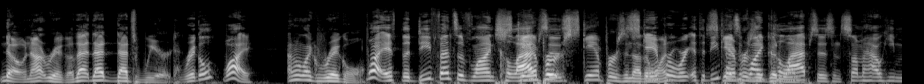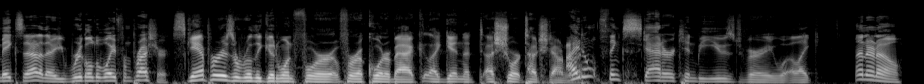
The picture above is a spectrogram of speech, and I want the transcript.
No, not wriggle. That that that's weird. Wriggle? Why? I don't like wriggle. Why? If the defensive line Scamper, collapses, scamper's another scamper one. work. If the defensive Scamper's line good one. collapses and somehow he makes it out of there, he wriggled away from pressure. Scamper is a really good one for for a quarterback, like getting a, a short touchdown. Run. I don't think scatter can be used very well. Like I don't know.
